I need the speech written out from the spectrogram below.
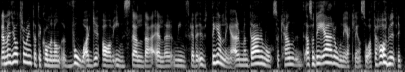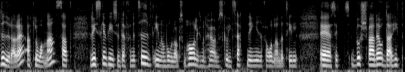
Nej, men jag tror inte att det kommer någon våg av inställda eller minskade utdelningar men däremot så kan, alltså det är onekligen så att det har blivit dyrare att låna så att risken finns ju definitivt inom bolag som har liksom en hög skuldsättning i förhållande till eh, sitt börsvärde och där hittar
